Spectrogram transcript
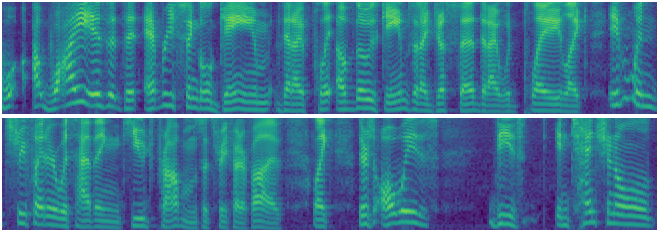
uh, why is it that every single game that I've played of those games that I just said that I would play like even when Street Fighter was having huge problems with Street Fighter 5 like there's always these intentional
